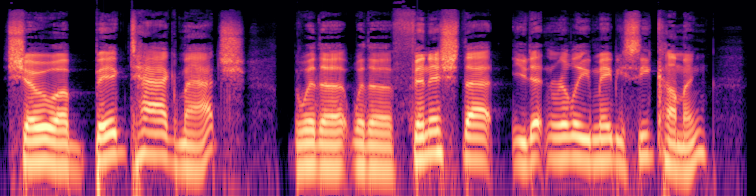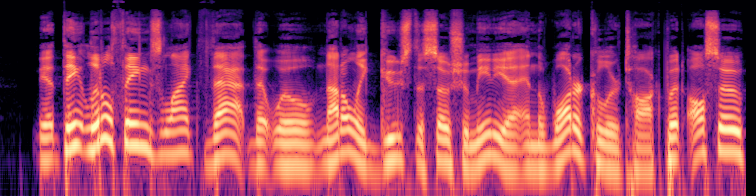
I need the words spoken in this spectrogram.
show a big tag match with a with a finish that you didn't really maybe see coming. Yeah, think little things like that that will not only goose the social media and the water cooler talk, but also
